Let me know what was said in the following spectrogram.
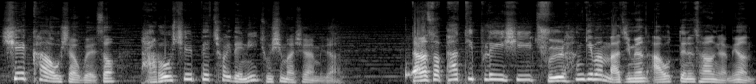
실카 아웃이라고 해서 바로 실패 처리되니 조심하셔야 합니다. 따라서 파티 플레이 시 줄 한 개만 맞으면 아웃되는 상황이라면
